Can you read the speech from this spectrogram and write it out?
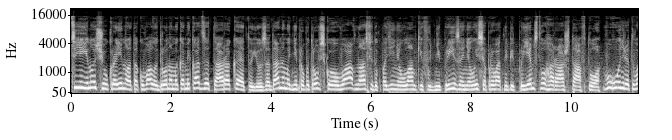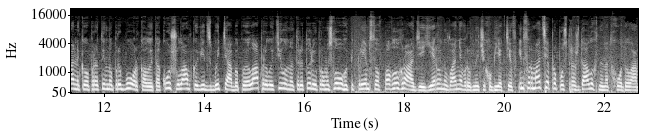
Цієї ночі Україну атакували дронами камікадзе та ракетою. За даними Дніпропетровської ОВА, внаслідок падіння уламків у Дніпрі зайнялися приватне підприємство, гараж та авто. Вогонь рятувальники оперативно приборкали. Також уламки від збиття БПЛА прилетіли на територію промислового підприємства в Павлограді. Є руйнування виробничих об'єктів. Інформація про постраждалих не надходила.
